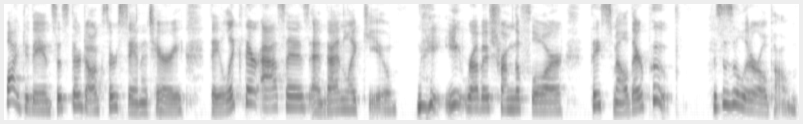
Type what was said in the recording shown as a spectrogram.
Why do they insist their dogs are sanitary? They lick their asses and then lick you. They eat rubbish from the floor. They smell their poop. This is a literal poem.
